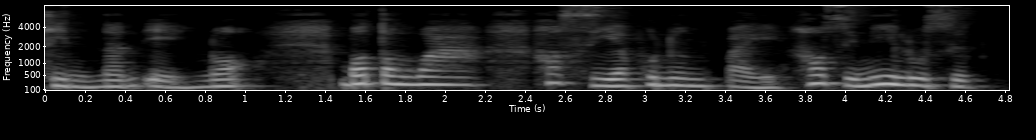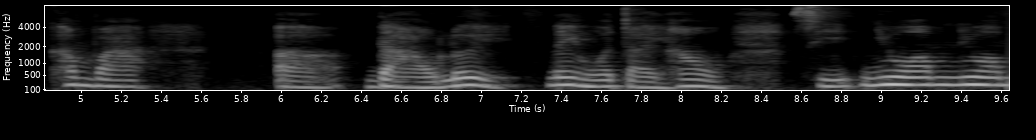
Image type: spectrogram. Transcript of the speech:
ถิ่นนั่นเองเนาะบ่ต้องว่าเฮาเสียผู้หนึงไปเฮาสิมีรู้สึกคำว่าเอ่อดาวเลยในหัวใจเฮาสิยวมยวม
